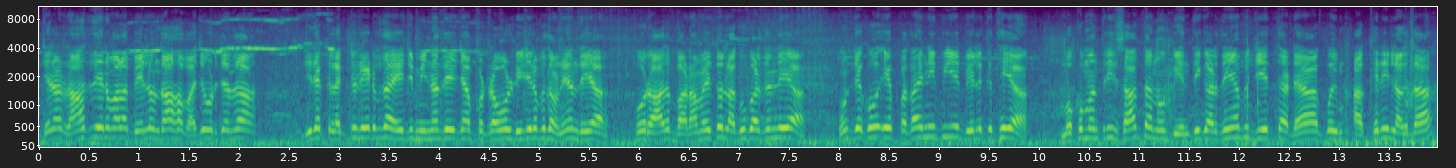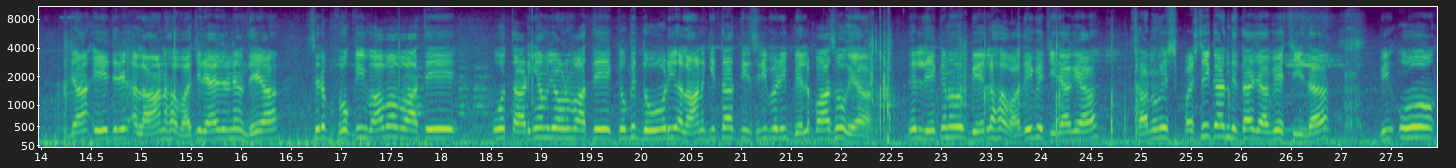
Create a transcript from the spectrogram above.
ਜਿਹੜਾ ਰਾਹਤ ਦੇਣ ਵਾਲਾ ਬਿੱਲ ਹੁੰਦਾ, ਹਵਾ 'ਚ ਉੱਡ ਜਾਂਦਾ। ਜਿਹੜੇ ਕਲੈਕਟਰ ਰੇਟ ਵਧਾਏ, ਜ਼ਮੀਨਾਂ ਦੇ ਜਾਂ ਪੈਟਰੋਲ ਡੀਜ਼ਲ ਵਧਾਉਣੇ ਹੁੰਦੇ ਆ, ਉਹ ਰਾਤ 12 ਵਜੇ ਤੋਂ ਲਾਗੂ ਕਰ ਦਿੰਦੇ ਆ। ਹੁਣ ਦੇਖੋ, ਇਹ ਪਤਾ ਹੀ ਨਹੀਂ ਵੀ ਇਹ ਬਿੱਲ ਕਿੱਥੇ ਆ। ਮੁੱਖ ਮੰਤਰੀ ਸਾਹਿਬ ਤੁਹਾਨੂੰ ਬੇਨਤੀ ਕਰਦੇ ਆ ਵੀ ਜੇ ਤੁਹਾਡਾ ਕੋਈ ਆਖੇ ਨਹੀਂ ਲੱਗਦਾ ਜਾਂ ਇਹ ਜਿਹੜੇ ਐਲਾਨ ਹਵਾ 'ਚ ਰਹਿ ਜਾਣੇ ਹੁੰਦੇ ਆ, ਸਿਰਫ ਫੋਕੀ ਵਾਹ ਵਾਹ ਵਾਸਤੇ, ਉਹ ਤਾੜੀਆਂ ਵਜਾਉਣ ਵਾਸਤੇ, ਕਿਉਂਕਿ ਦੋ ਵਾਰੀ ਐਲਾਨ ਕੀਤਾ, ਤੀਸਰੀ ਵਾਰੀ ਬਿੱਲ ਪਾਸ ਹੋ ਗਿਆ। ਤੇ ਲੇਕਿਨ ਉਹ ਬਿੱਲ ਹਵਾ ਦੇ ਵਿੱਚ ਹੀ ਰਹਿ ਗਿਆ। ਸਾਨੂੰ ਇਹ ਸਪਸ਼ਟੀਕਰਨ ਦਿੱਤਾ ਜਾਵੇ ਇਸ ਚੀਜ਼ ਦਾ ਵੀ ਉਹ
